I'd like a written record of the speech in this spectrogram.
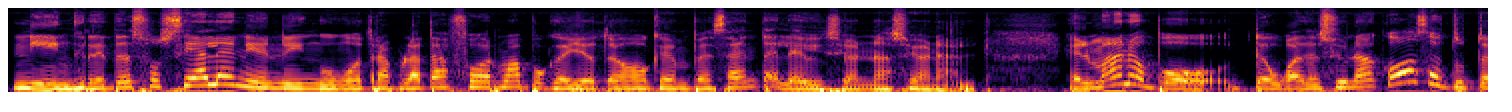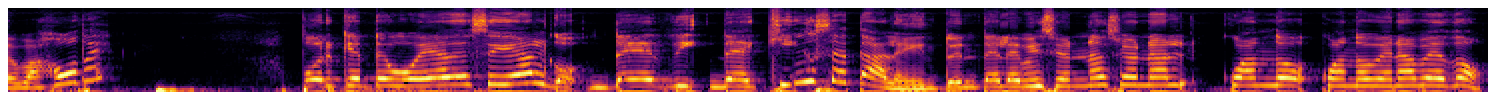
ni en redes sociales ni en ninguna otra plataforma, porque yo tengo que empezar en televisión nacional. Hermano, pues te voy a decir una cosa, tú te vas a joder. Porque te voy a decir algo, de, de 15 talentos en televisión nacional, cuando, cuando ven a ver dos,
